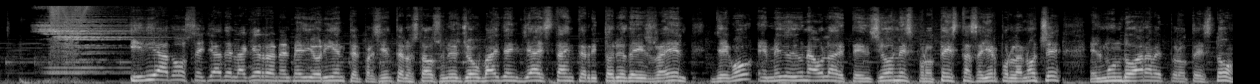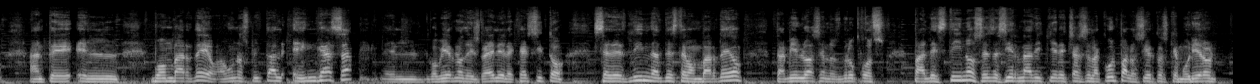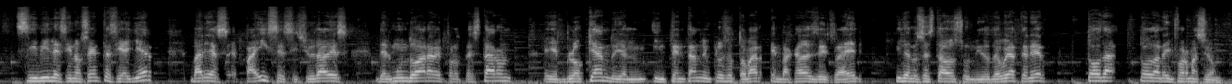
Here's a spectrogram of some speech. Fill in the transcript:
Y día 12 ya de la guerra en el Medio Oriente, el presidente de los Estados Unidos, Joe Biden, ya está en territorio de Israel. Llegó en medio de una ola de tensiones, protestas. Ayer por la noche el mundo árabe protestó ante el bombardeo a un hospital en Gaza. El gobierno de Israel y el ejército se deslindan de este bombardeo. También lo hacen los grupos palestinos, es decir, nadie quiere echarse la culpa. Lo cierto es que murieron civiles inocentes y ayer varios países y ciudades del mundo árabe protestaron eh, bloqueando y intentando incluso tomar embajadas de Israel y de los Estados Unidos. Le voy a tener toda, toda la información.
